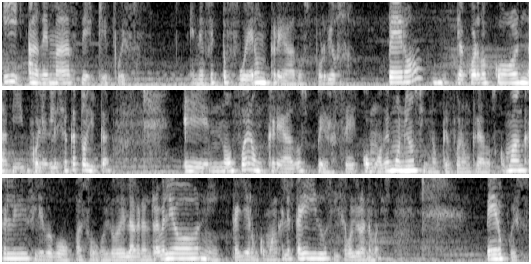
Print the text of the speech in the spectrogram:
Y además de que pues en efecto fueron creados por Dios. Pero de acuerdo con la, con la Iglesia Católica, eh, no fueron creados per se como demonios, sino que fueron creados como ángeles y luego pasó lo de la gran rebelión y cayeron como ángeles caídos y se volvieron demonios. Pero pues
